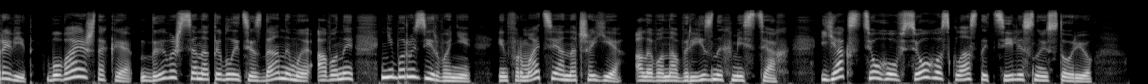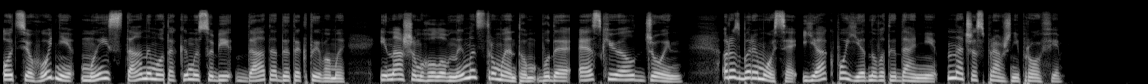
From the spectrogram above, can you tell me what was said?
Привіт! Буває ж таке, дивишся на таблиці з даними, а вони ніби розірвані. Інформація наче є, але вона в різних місцях. Як з цього всього скласти цілісну історію? От сьогодні ми й станемо такими собі дата-детективами, і нашим головним інструментом буде SQL Join. Розберемося, як поєднувати дані, наче справжні профі.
